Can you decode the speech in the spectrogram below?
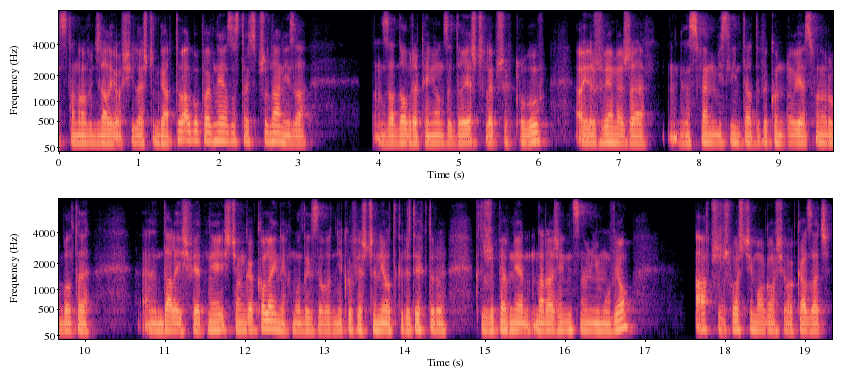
stanowić dalej o sile Stuttgartu, albo pewnie zostać sprzedani za, za dobre pieniądze do jeszcze lepszych klubów. A już wiemy, że Sven Mislintat wykonuje swoją robotę E, dalej świetnie i ściąga kolejnych młodych zawodników, jeszcze nieodkrytych, który, którzy pewnie na razie nic nam nie mówią, a w przyszłości mogą się okazać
